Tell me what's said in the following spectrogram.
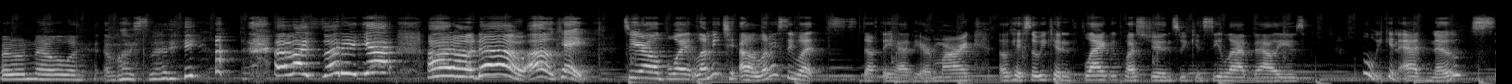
I don't know. Like, am I sweating? am I sweating yet? I don't know. Okay. Two-year-old boy. Let me ch- oh, let me see what stuff they have here. Mark. Okay, so we can flag the questions. We can see lab values. Oh, we can add notes.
